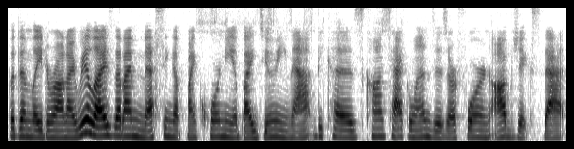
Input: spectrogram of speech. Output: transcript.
But then later on, I realized that I'm messing up my cornea by doing that because contact lenses are foreign objects that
